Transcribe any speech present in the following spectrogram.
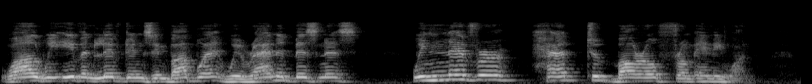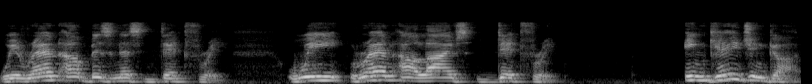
while we even lived in Zimbabwe, we ran a business. We never had to borrow from anyone. We ran our business debt free. We ran our lives debt free engaging God.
